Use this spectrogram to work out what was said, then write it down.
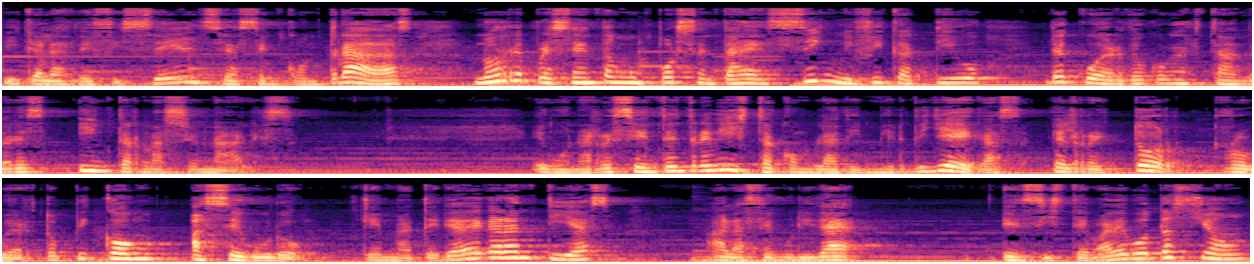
y que las deficiencias encontradas no representan un porcentaje significativo de acuerdo con estándares internacionales. En una reciente entrevista con Vladimir Villegas, el rector Roberto Picón aseguró que en materia de garantías a la seguridad en sistema de votación,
